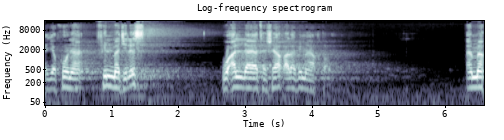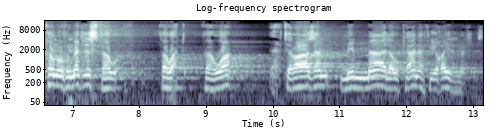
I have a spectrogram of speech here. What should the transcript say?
أن يكون في المجلس وأن لا يتشاغل بما يقطعه. أما كونه في المجلس فهو فهو فهو احترازا مما لو كان في غير المجلس.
